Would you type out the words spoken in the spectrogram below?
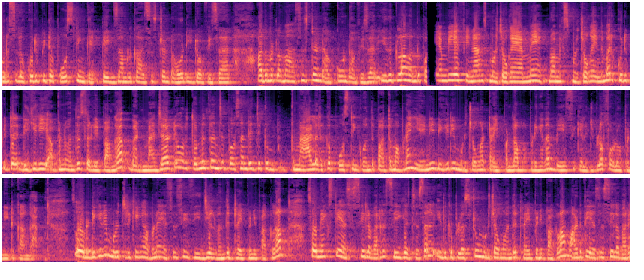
ஒரு சில குறிப்பிட்ட போஸ்டிங்க்கு இப்போ எக்ஸாம்பிளுக்கு அசிஸ்டன்ட் ஆடிட் ஆஃபீஸர் அது மட்டும் இல்லாமல் அசிஸ்டன்ட் அக்கௌண்ட் ஆஃபீஸர் இதுக்கெல்லாம் வந்து எம்பிஏ ஃபினான்ஸ் முடிச்சவங்க எம்ஏ எக்கனாமிக்ஸ் முடிச்சவங்க இந்த மாதிரி குறிப்பிட்ட டிகிரி அப்படின்னு வந்து சொல்லியிருப்பாங்க. பட் மெஜாரிட்டி ஒரு தொண்ணூத்தஞ்சு பர்சன்டேஜுக்கு மேலே இருக்க போஸ்டிங் வந்து பார்த்தோம் அப்படின்னா எனி டிகிரி முடிச்சவங்க ட்ரை பண்ணலாம் அப்படிங்கிறத பேசிக் எலிஜிபிளாக ஃபாலோ பண்ணிட்டு இருக்காங்க ஸோ ஒரு டிகிரி முடிச்சிருக்கீங்க அப்படின்னா எஸ்எஸ்சி சிஜிஎல் வந்து ட்ரை பண்ணி பார்க்கலாம். ஸோ நெக்ஸ்ட் எஸ்எஸ்சியில் வர சிஹெச்எஸ்எல் இதுக்கு ப்ளஸ் டூ முடிச்சவங்க வந்து ட்ரை பண்ணி பார்க்கலாம். அடுத்து எஸ்எஸ்சியில் வர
